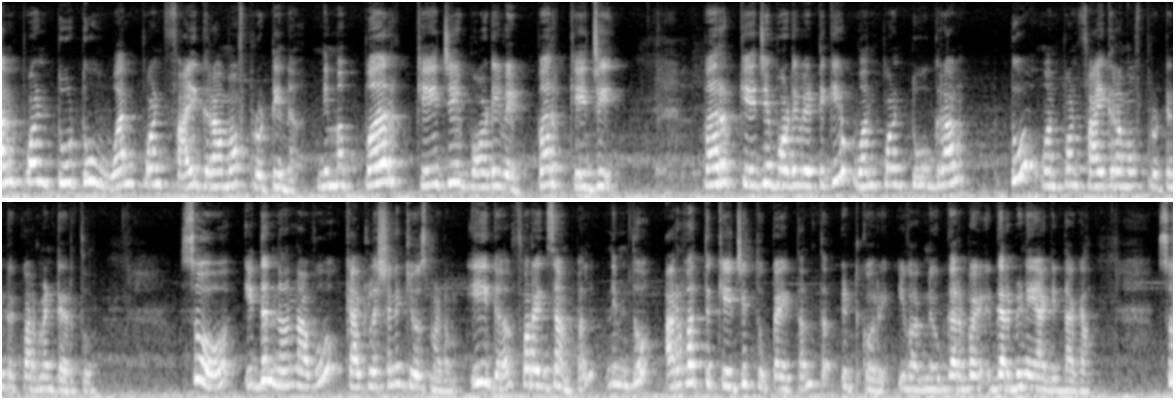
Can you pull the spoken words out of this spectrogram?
one point two to one point five gram of protein ನಿಮ್ಮ per K G body weight per K G per K G body ವೇಟಿಗೆ one point two gram to one point five gram of protein requirement ಇರ್ತದೆ ಸೊ ಇದನ್ನು ನಾವು ಕ್ಯಾಲ್ಕುಲೇಷನಿಗೆ ಯೂಸ್ ಮಾಡೋಣ ಈಗ ಫಾರ್ ಎಕ್ಸಾಂಪಲ್ ನಿಮ್ಮದು ಅರವತ್ತು ಕೆ ಜಿ ತೂಕ ಐತಂತ ಇಟ್ಕೋರಿ. ಇವಾಗ ನೀವು ಗರ್ಭ, ಗರ್ಭಿಣಿಯಾಗಿದ್ದಾಗ. So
